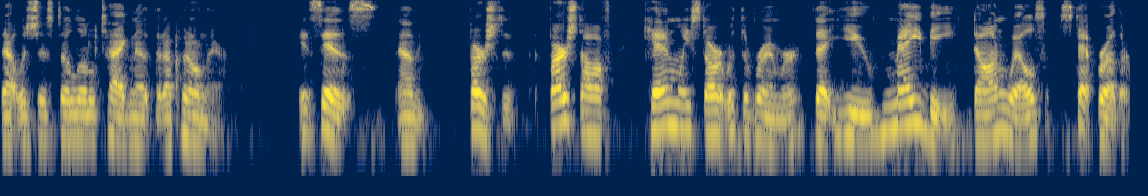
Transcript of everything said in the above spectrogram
That was just a little tag note that I put on there. It says, um, first, first off, can we start with the rumor that you may be Don Wells' stepbrother?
